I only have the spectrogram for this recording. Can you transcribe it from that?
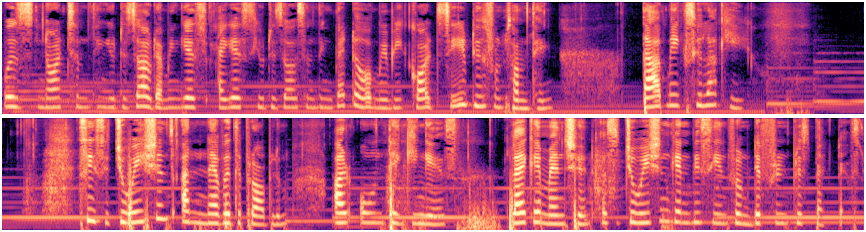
was not something you deserved. I mean, yes, I guess you deserve something better, or maybe God saved you from something. That makes you lucky. See, situations are never the problem. Our own thinking is. Like I mentioned, a situation can be seen from different perspectives.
